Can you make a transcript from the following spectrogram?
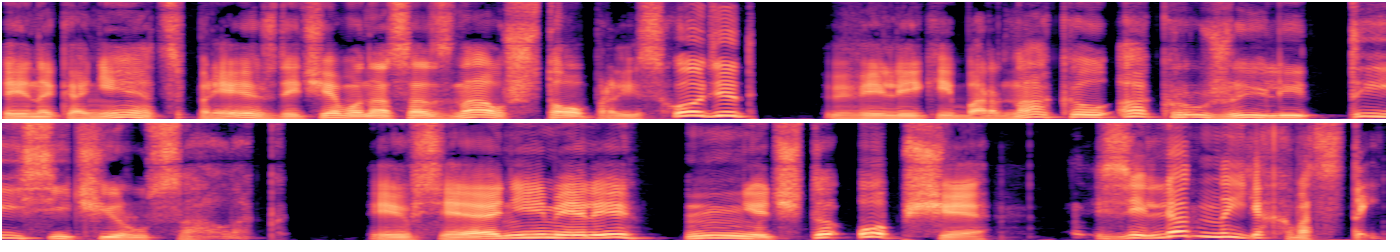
И, наконец, прежде чем он осознал, что происходит, великий Барнакл окружили тысячи русалок. И все они имели нечто общее. «Зеленые хвосты»,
